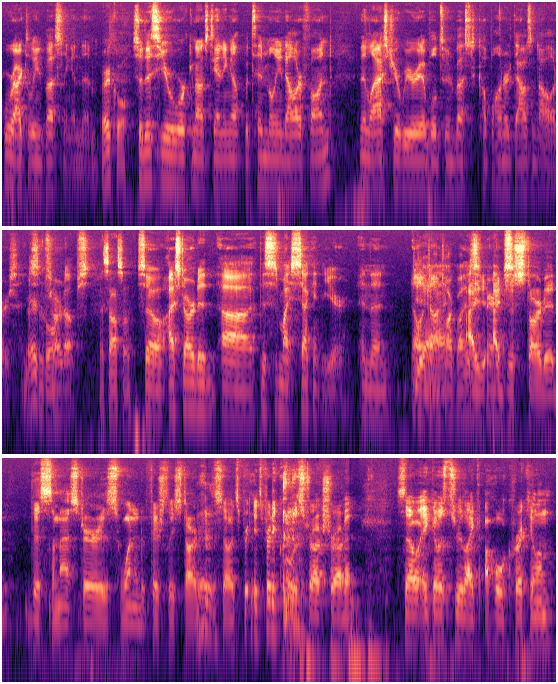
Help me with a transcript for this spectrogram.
we're actively investing in them. Very cool. So this year we're working on standing up a $10 million fund. And then last year we were able to invest a couple hundred thousand dollars into Very some cool. startups. That's awesome. So I started. Uh, this is my second year, and then I'll let John talk about his I, I just started this semester is when it officially started. so it's pre- it's pretty cool the structure of it. So it goes through like a whole curriculum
